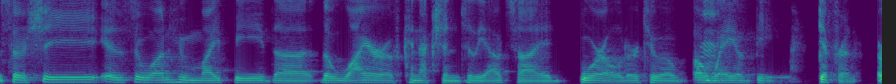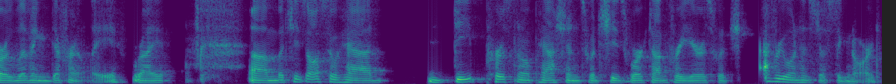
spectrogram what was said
So she is the one who might be the the wire of connection to the outside world or to a, a hmm. way of being different or living differently, right? Um, but she's also had deep personal passions which she's worked on for years which everyone has just ignored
